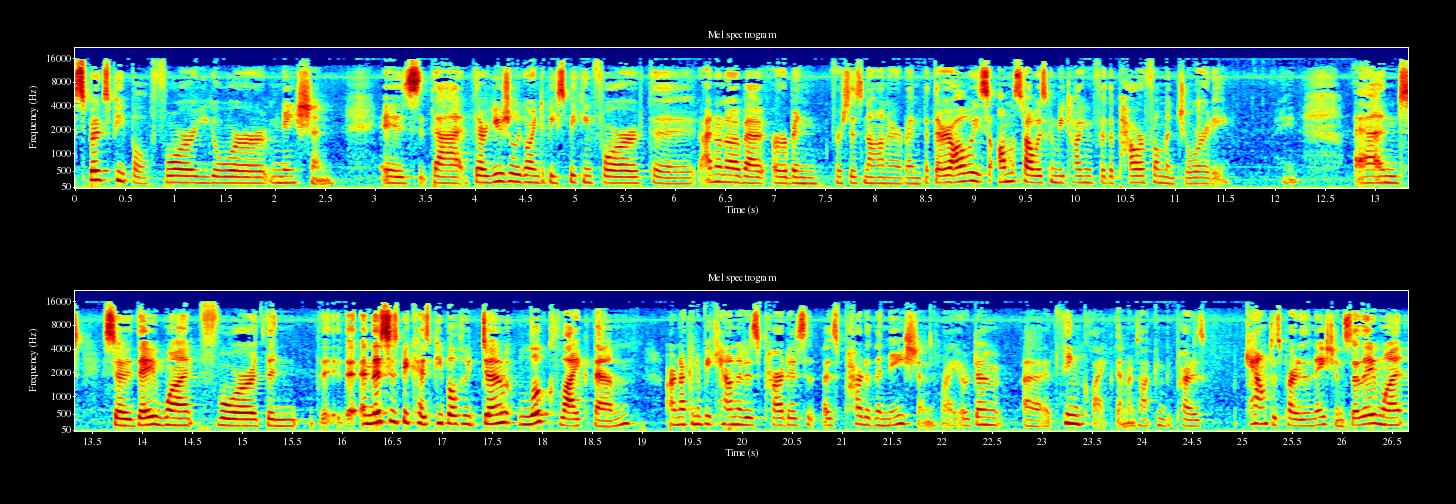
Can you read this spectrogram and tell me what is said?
spokespeople for your nation is that they're usually going to be speaking for the I don't know about urban versus non-urban, but they're always almost always going to be talking for the powerful majority. Right? And so they want for the, the, and this is because people who don't look like them are not going to be counted as part as, as part of the nation, right? Or don't uh, think like them. It's not going to be part as count as part of the nation. So they want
